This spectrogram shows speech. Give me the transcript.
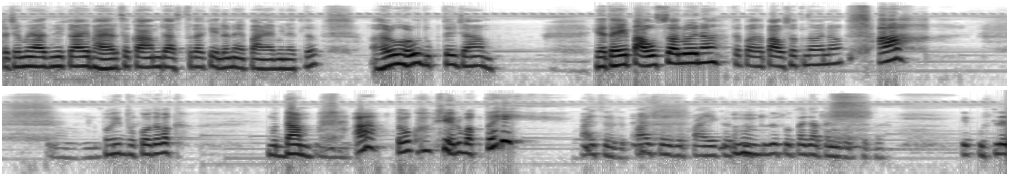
त्याच्यामुळे आज मी काय बाहेरचं काम जास्त काय केलं नाही पाण्याबिण्यातलं. हळूहळू दुखतंय जाम. हे आता हे पाऊस चालू आहे ना तर पा पावसातनं आहे ना आ! बघ दुखवतो बघ. मुद्दाम. आ तो बघ शेरू बघतोय. पाय सरक पाय सरक पाय कर तू तुझे स्वतःच्या हाताने करत ते पुसले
